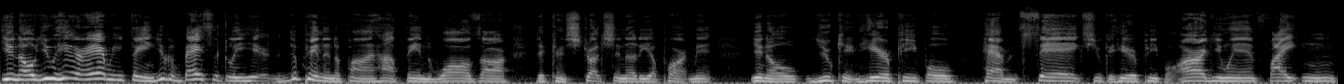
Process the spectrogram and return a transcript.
you know, you hear everything. You can basically hear, depending upon how thin the walls are, the construction of the apartment. You know, you can hear people having sex. You could hear people arguing, fighting,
